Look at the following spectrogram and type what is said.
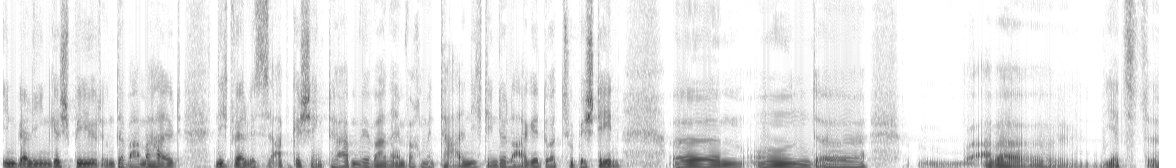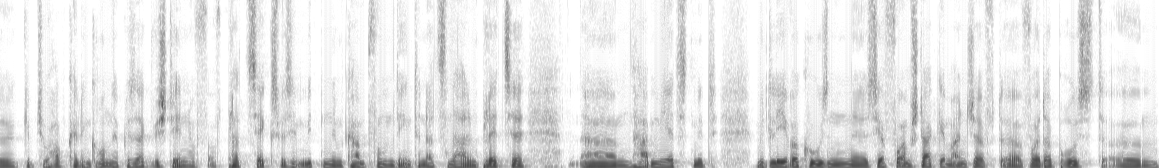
in Berlin gespielt und da waren wir halt nicht, weil wir es abgeschenkt haben, wir waren einfach mental nicht in der Lage, dort zu bestehen. Ähm, und äh, aber äh, jetzt äh, gibt es überhaupt keinen Grund. Ich habe gesagt, wir stehen auf, auf Platz sechs, wir sind mitten im Kampf um die internationalen Plätze, ähm, haben jetzt mit, mit Leverkusen eine sehr formstarke Mannschaft äh, vor der Brust. Ähm,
